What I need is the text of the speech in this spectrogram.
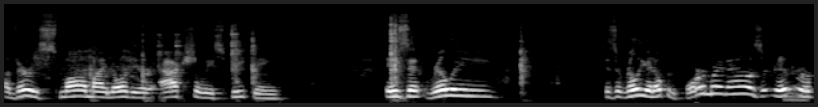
a very small minority are actually speaking, is it really is it really an open forum right now? Is it? Right. Or,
